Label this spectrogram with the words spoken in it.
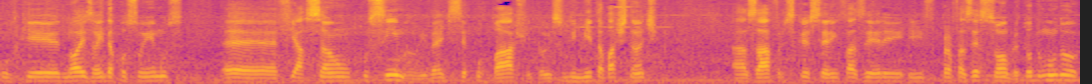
porque nós ainda possuímos é, fiação por cima, ao invés de ser por baixo. Então isso limita bastante as árvores crescerem fazerem, e para fazer sombra. Todo mundo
